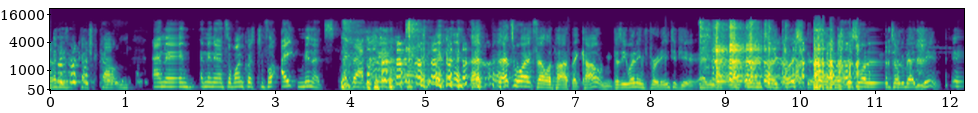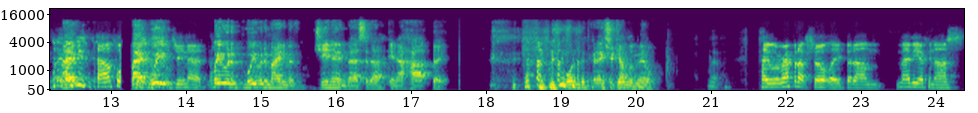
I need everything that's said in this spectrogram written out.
whether he's going to coach Carlton, and then and then answer one question for eight minutes about gin. That, that's why it fell apart at Carlton because he went in for an interview and he answered a question. I just wanted to talk about gin. His Mate, Mate, was we- gin we would have we would have made him a gin ambassador in a heartbeat. An extra couple of mil. Hey, we'll wrap it up shortly, but um, maybe I can ask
